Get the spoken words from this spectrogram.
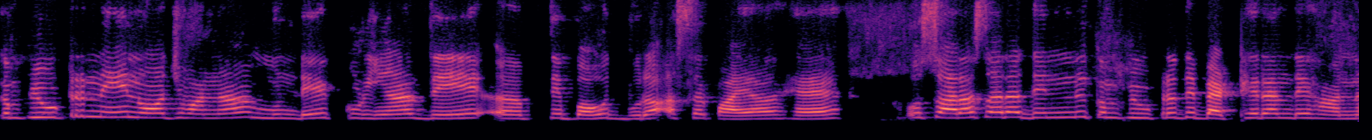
computer ਨੇ ਨੌਜਵਾਨਾਂ, ਮੁੰਡੇ, ਕੁੜੀਆਂ ਦੇ ਤੇ ਬਹੁਤ ਬੁਰਾ ਅਸਰ ਪਾਇਆ ਹੈ। ਉਹ ਸਾਰਾ ਸਾਰਾ ਦਿਨ ਕੰਪਿਊਟਰ ਤੇ ਬੈਠੇ ਰਹਿੰਦੇ ਹਨ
